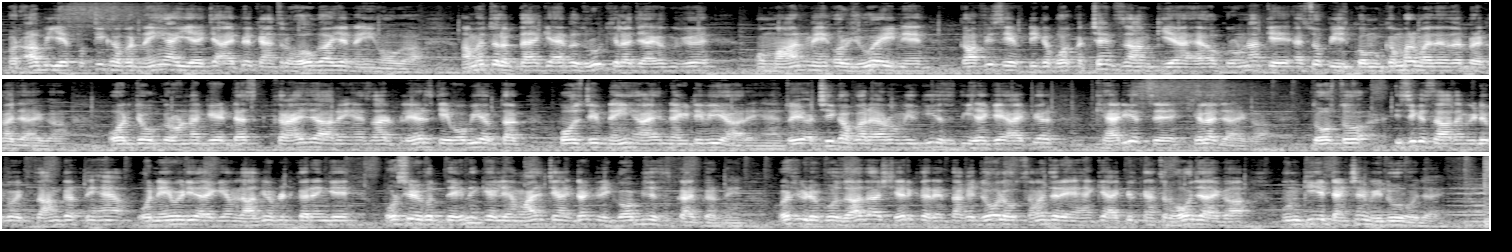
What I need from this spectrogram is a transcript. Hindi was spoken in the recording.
और अब ये पक्की खबर नहीं आई है कि आईपीएल कैंसिल होगा या नहीं होगा। हमें तो लगता है कि आईपीएल ज़रूर खेला जाएगा, क्योंकि ओमान में और यूएई ने काफ़ी सेफ्टी का बहुत अच्छा इंतज़ाम किया है और कोरोना के एस को मुकम्मल मद्देनजर पर रखा जाएगा। और जो कोरोना के टेस्ट कराए जा रहे हैं सारे प्लेयर्स के, वो भी अब तक पॉजिटिव नहीं आए नेगेटिव ही आ रहे हैं। तो ये अच्छी खबर है और उम्मीद की जा सकती है कि आईपीएल खैरियत से खेला जाएगा। दोस्तों, इसी के साथ हम वीडियो को इख्ताम करते हैं और नई वीडियो आएगी, हम लाजमी अपडेट करेंगे। और इस वीडियो को देखने के लिए हमारे चैनल डट को भी सब्सक्राइब कर दें और इस वीडियो को ज़्यादा शेयर करें ताकि जो लोग समझ रहे हैं कि आई कैंसर हो जाएगा, उनकी ये टेंशन भी दूर हो जाए।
